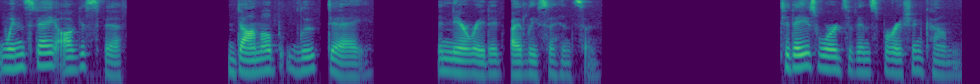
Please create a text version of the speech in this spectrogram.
Wednesday, August 5th, Donald Luke Day, and narrated by Lisa Henson. Today's words of inspiration come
